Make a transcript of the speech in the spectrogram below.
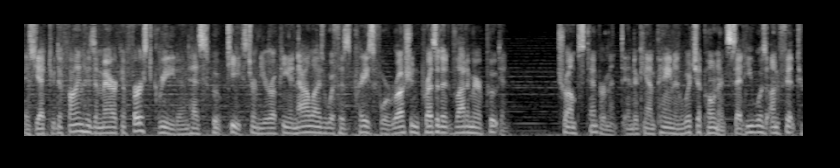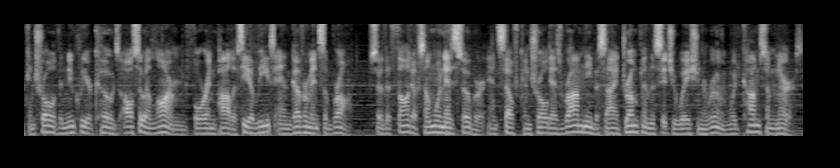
is yet to define his America First creed and has spooked Eastern European allies with his praise for Russian President Vladimir Putin. Trump's temperament and a campaign in which opponents said he was unfit to control the nuclear codes also alarmed foreign policy elites and governments abroad, so the thought of someone as sober and self-controlled as Romney beside Trump in the Situation Room would calm some nerves.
